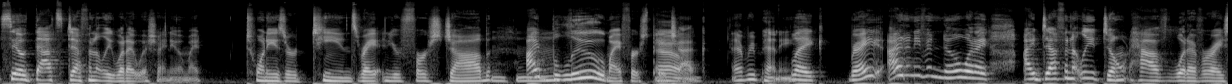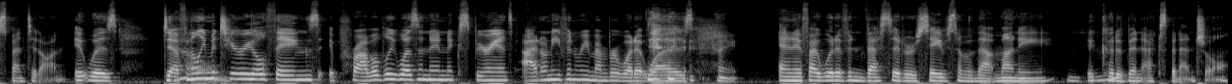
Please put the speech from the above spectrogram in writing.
So that's definitely what I wish I knew in my 20s or teens, right? And your first job. I mm-hmm. blew my first oh, paycheck. Every penny. Like, right? I didn't even know what I I definitely don't have whatever I spent it on. It was definitely material things. It probably wasn't an experience. I don't even remember what it was. right. And if I would have invested or saved some of that money, it could have been exponential.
